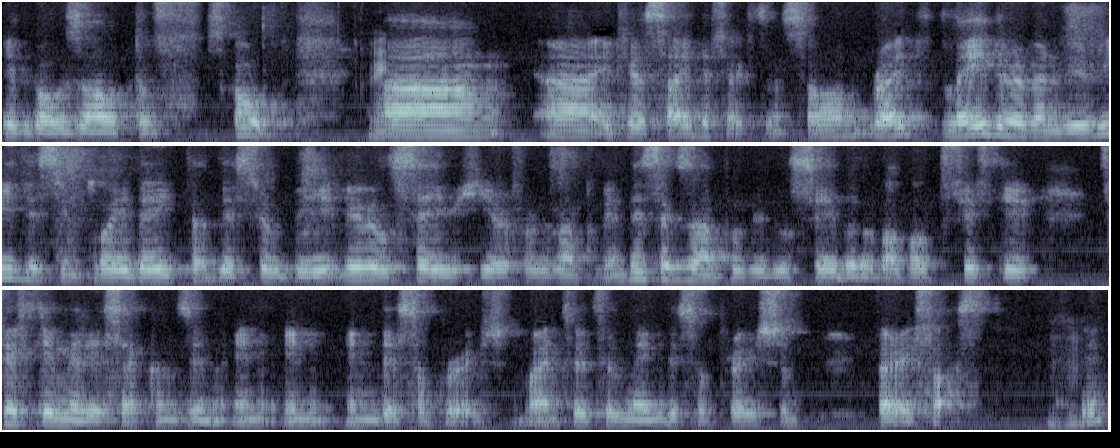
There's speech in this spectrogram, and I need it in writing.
it goes out of scope. Right. Um, uh, it has side effects and so on, right? Later, when we read this employee data, this will be, we will save here, for example, in this example, we will save about 50, 50 milliseconds in, in, in, in this operation, right? So it will make this operation very fast, mm-hmm. okay?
